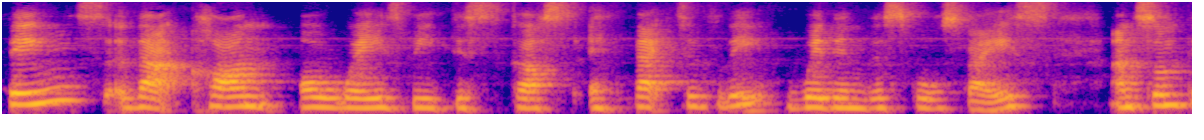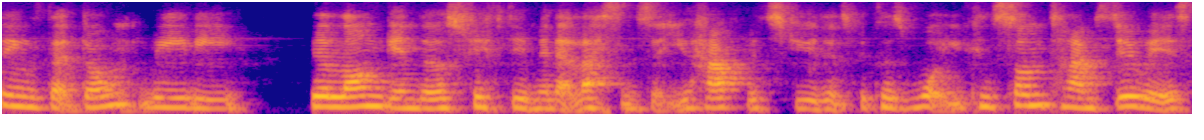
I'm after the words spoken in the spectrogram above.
things that can't always be discussed effectively within the school space and some things that don't really belong in those 15 minute lessons that you have with students because what you can sometimes do is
